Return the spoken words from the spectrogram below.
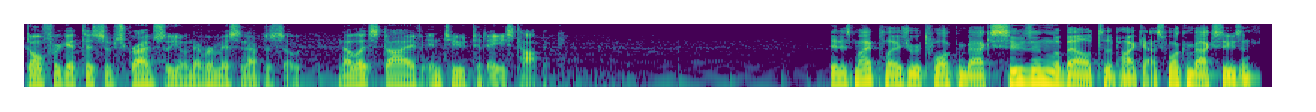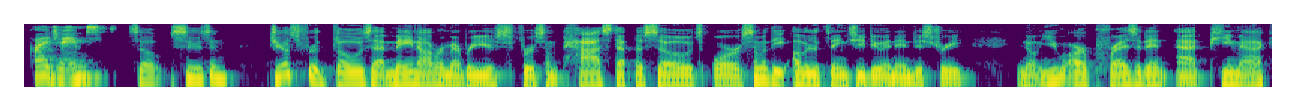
Don't forget to subscribe so you'll never miss an episode. Now let's dive into today's topic. It is my pleasure to welcome back Susan LaBelle to the podcast. Welcome back, Susan. Hi, James. So, Susan, just for those that may not remember you for some past episodes or some of the other things you do in industry, you know, you are president at PEMAC,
